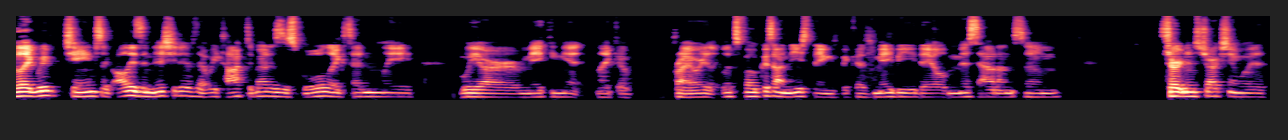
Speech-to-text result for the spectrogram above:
We're like we've changed like all these initiatives that we talked about as a school. Like suddenly we are making it like a priority. Like let's focus on these things because maybe they'll miss out on some certain instruction with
